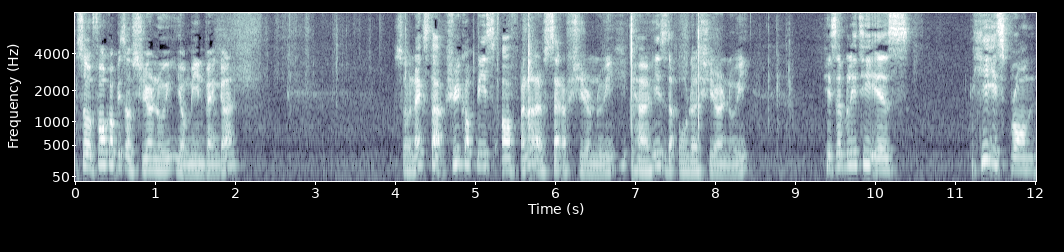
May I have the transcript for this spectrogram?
So 4 copies of Shiranui, your main vanguard. So next up, 3 copies of another set of Shiranui. Uh, he's the older Shiranui. His ability is... He is from...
